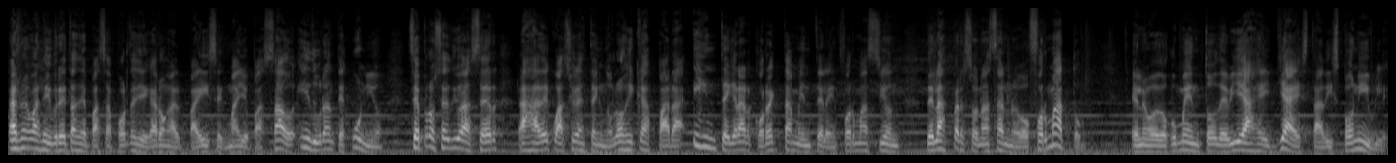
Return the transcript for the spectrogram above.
Las nuevas libretas de pasaporte llegaron al país en mayo pasado y durante junio se procedió a hacer las adecuaciones tecnológicas para integrar correctamente la información de las personas al nuevo formato. El nuevo documento de viaje ya está disponible.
